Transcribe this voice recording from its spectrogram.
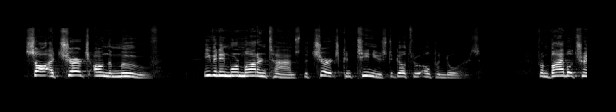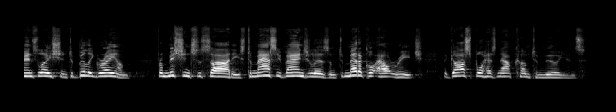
saw a church on the move. Even in more modern times, the church continues to go through open doors. From Bible translation to Billy Graham, from mission societies to mass evangelism to medical outreach, the gospel has now come to millions.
